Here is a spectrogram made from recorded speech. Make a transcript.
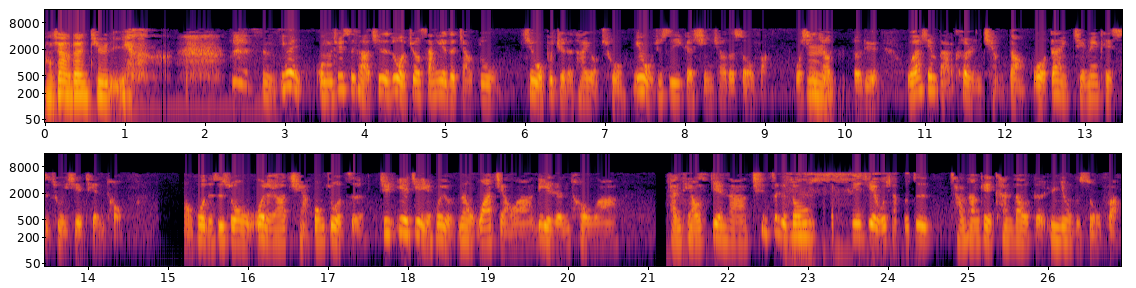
好像有段距离。嗯，因为我们去思考，其实如果就商业的角度，其实我不觉得他有错，因为我就是一个行销的手法，我行销策略，嗯、我要先把客人抢到，我在前面可以试出一些甜头。或者是说我为了要抢工作者，其实业界也会有那种挖角啊、猎人头啊、谈条件啊，其实这个都业界我想都是常常可以看到的运用的手法，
